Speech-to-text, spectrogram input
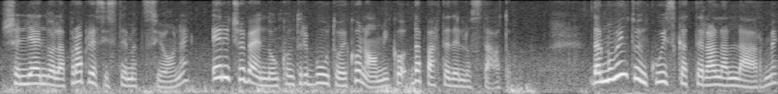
scegliendo la propria sistemazione e ricevendo un contributo economico da parte dello Stato. Dal momento in cui scatterà l'allarme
